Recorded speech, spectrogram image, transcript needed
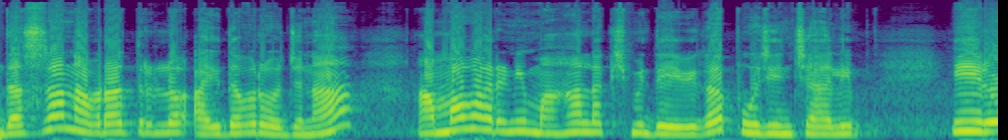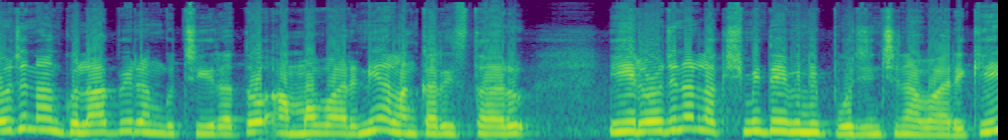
దసరా నవరాత్రుల్లో ఐదవ రోజున అమ్మవారిని మహాలక్ష్మి దేవిగా పూజించాలి. ఈ రోజున గులాబీ రంగు చీరతో అమ్మవారిని అలంకరిస్తారు. ఈ రోజున లక్ష్మీదేవిని పూజించిన వారికి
